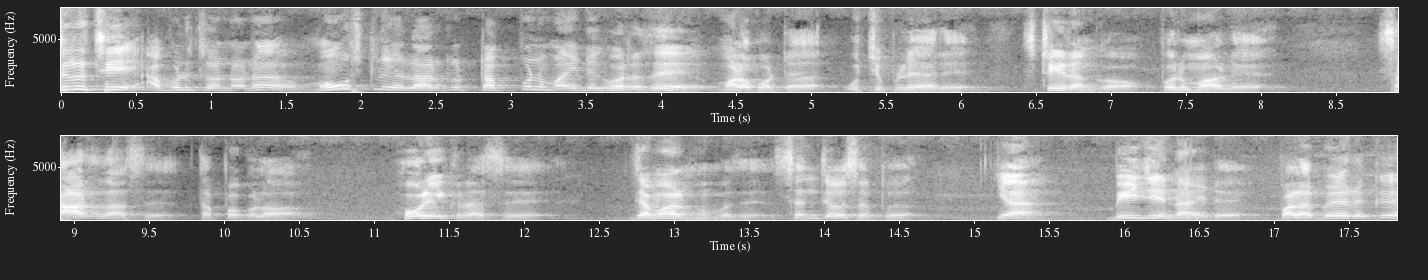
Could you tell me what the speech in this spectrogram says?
திருச்சி அப்படின்னு சொன்னோன்னே மோஸ்ட்லி எல்லாருக்கும் டப்புன்னு மைண்டுக்கு வர்றது Malaikottai Uchi Pillaiyar Srirangam Perumal Saradas Teppakulam holy cross Jamal Mohammed saint Joseph ஏன்? பிஜி நாயுடு பல பேருக்கு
